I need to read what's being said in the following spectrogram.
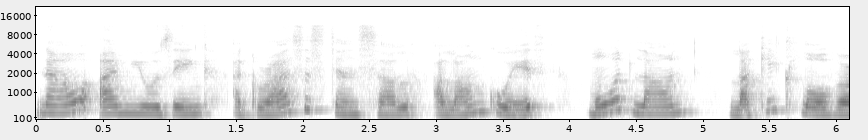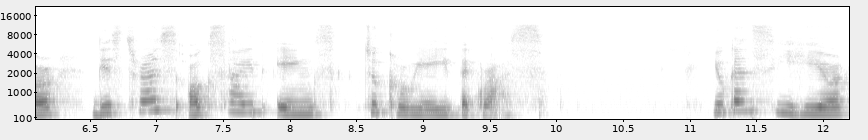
Now I'm using a grass stencil along with Mowed Lawn, Lucky Clover, Distress Oxide inks to create the grass. You can see here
